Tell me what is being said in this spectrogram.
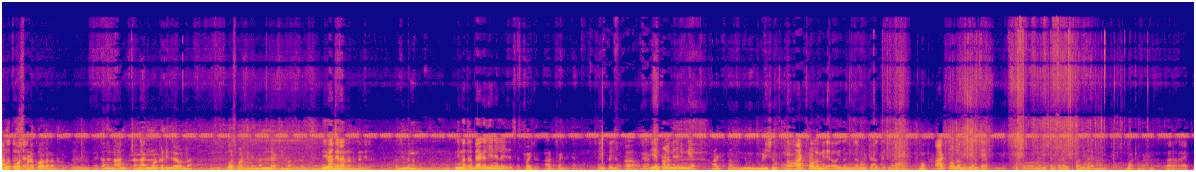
ನಾನು ಫೋರ್ಸ್ ಮಾಡೋಕ್ಕೂ ಆಗಲ್ಲ ನಾನು. ಯಾಕಂದ್ರೆ ನಾನು ಚೆನ್ನಾಗಿ ನೋಡ್ಕೊಂಡಿದ್ರೆ ಅವ್ರನ್ನ ಫೋರ್ಸ್ ಮಾಡ್ತಿದ್ದೆ ನನ್ನ ಯಾಕೆ ಇದು ಮಾಡ್ತಿದ್ದಾರೆ ನೀವೇ ಚೆನ್ನಾಗಿ ಅಲ್ಲಿಂದ ನಾನು ನಿಮ್ಮ ಹತ್ರ ಬ್ಯಾಗಲ್ಲಿ ಏನೆಲ್ಲ ಇದೆ ಸರ್? ಫೈಲ್ ಆರ್ಟ್ ಫೈಲ್ ಏನು ಏನ್ ಫೈಲು? ಏನು ಪ್ರಾಬ್ಲಮ್ ಇದೆ ನಿಮಗೆ? ಆರ್ಟ್ ಪ್ರಾಬ್ಲಮ್ ಇದೆ ಮೆಡಿಸಿನ್ ಆರ್ಟ್ ಪ್ರಾಬ್ಲಮ್ ಇದೆ. ಇದೊಂದು ಆರ್ಟ್ ಪ್ರಾಬ್ಲಮ್ ಇದೆ ಅಂತೆ ಸೊ ಮೆಡಿಸಿನ್ಸ್ ಎಲ್ಲ ಇಟ್ಕೊಂಡಿದ್ದಾರೆ. ವಾಟರ್ ಬಾಟಲ್ ಆ, ಆಯ್ತು.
